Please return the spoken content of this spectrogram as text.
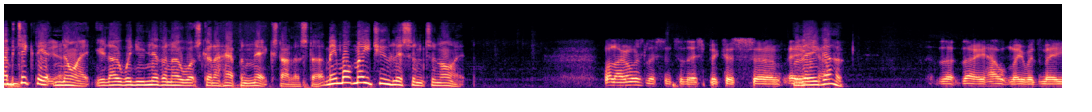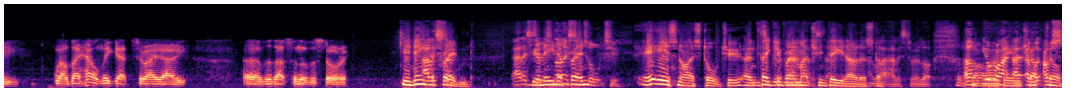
and particularly at night, you know, when you never know what's going to happen next, Alistair. I mean, what made you listen tonight? Well, I always listen to this because uh, Well, there you go. that they helped me with me. Well, they helped me get to AA, uh, but that's another story. You need Alistair- a friend. Alistair, you it's need nice a friend. to talk to you. It is nice to talk to you, and He's thank you very man, much Alistair. indeed, I Alistair. like Alistair a lot. like Um, you're I'm right. I- I-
